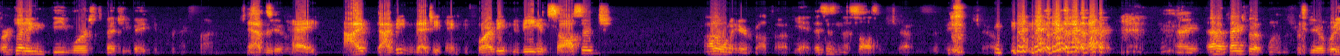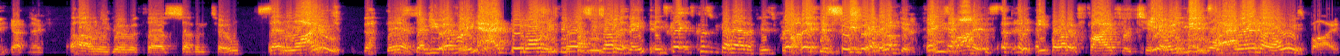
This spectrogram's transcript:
We're getting the worst veggie bacon for next time. Just That's hey. I I've eaten veggie things before. I've eaten vegan sausage. I don't want to hear about that. Yeah, this isn't a sausage show. This is a bacon show. All right. Uh, thanks for that pointless review. What do you got, Nick? I'm gonna go with uh, seven two. Seven What? two. Damn. Have you ever had bacon? It's because we got out of his His favorite bacon. He's biased. He bought it five for two. Yeah, when it's the brand I always buy.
